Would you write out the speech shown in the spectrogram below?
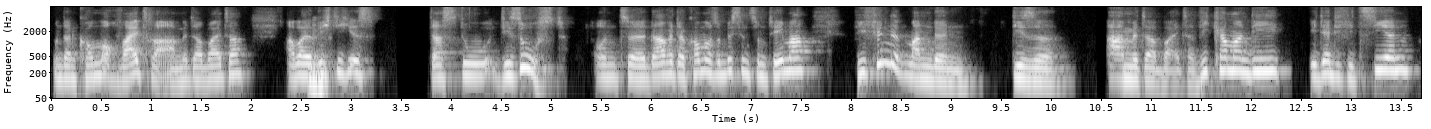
und dann kommen auch weitere A-Mitarbeiter. Aber mhm. wichtig ist, dass du die suchst. Und äh, David, da kommen wir so ein bisschen zum Thema. Wie findet man denn diese A-Mitarbeiter? Wie kann man die identifizieren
